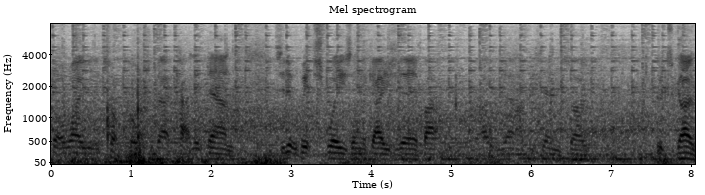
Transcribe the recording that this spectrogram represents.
got away with the top course without cutting it down. It's a little bit squeezed on the gauge there, but end, so good to go.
